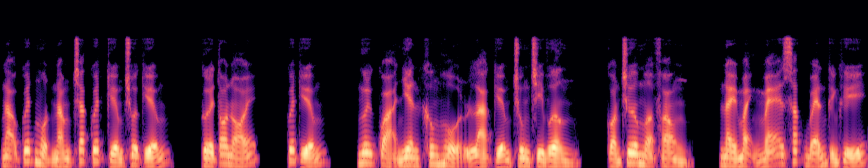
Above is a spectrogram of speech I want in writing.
Ngạo quyết một nắm chắc quyết kiếm chuôi kiếm, cười to nói, quyết kiếm, ngươi quả nhiên không hổ là kiếm trung chi vương, còn chưa mở phòng, này mạnh mẽ sắc bén kinh khí,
